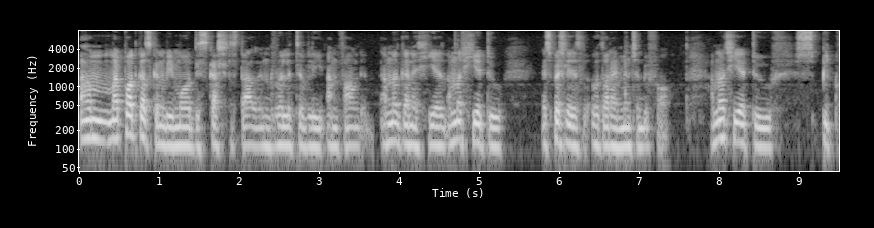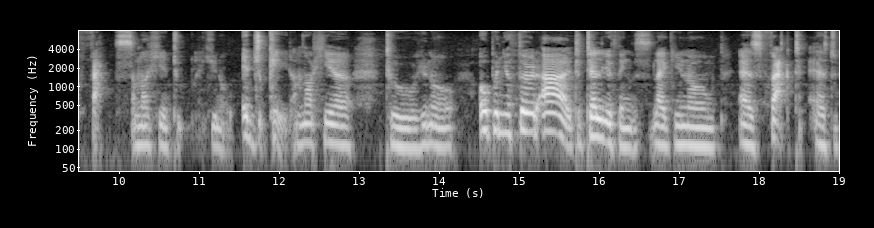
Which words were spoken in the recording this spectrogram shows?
Um, my podcast is gonna be more discussion style and relatively unfounded. I'm not gonna hear. I'm not here to, especially with what I mentioned before. I'm not here to speak facts. I'm not here to like you know educate. I'm not here to you know open your third eye to tell you things like you know as fact as to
